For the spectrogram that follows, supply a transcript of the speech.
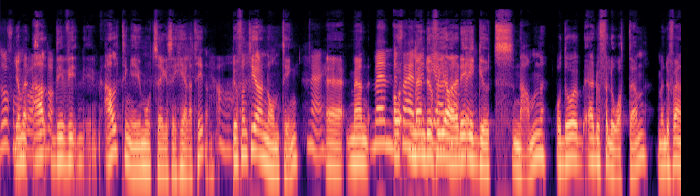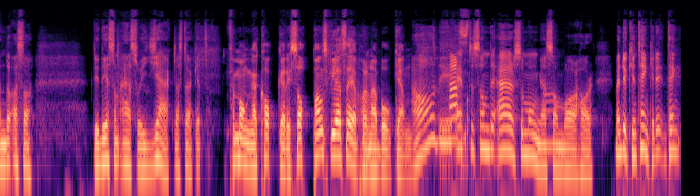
då får Ja, man men blåsa ändå. all, det, vi- allting är ju motsägelse hela tiden. Ja. Du får inte göra någonting. Eh, men, Men du får och- men du får göra göra det i. Guds namn och då är du förlåten. Men du får ändå, alltså, det är det som är så jäkla stökigt. för många kockar i soppan skulle jag säga på den här boken. Ja, det är Fast- eftersom det är så många som bara har... Men du kan tänka dig, tänk,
